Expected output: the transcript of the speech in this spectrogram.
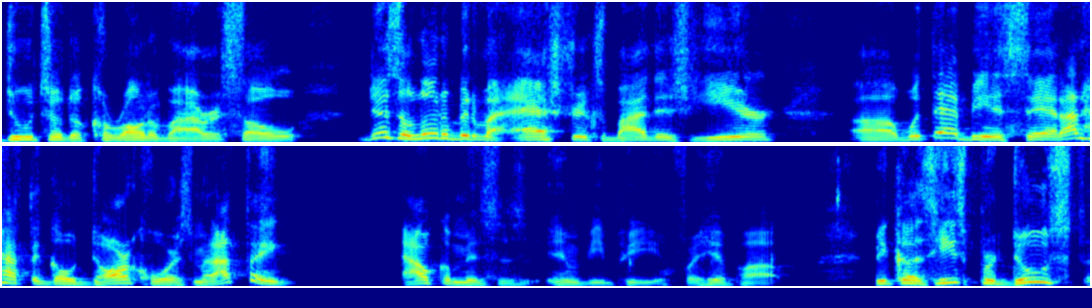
due to the coronavirus. So there's a little bit of an asterisk by this year. Uh, with that being said, I'd have to go dark horse, man. I think Alchemist is MVP for hip hop because he's produced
